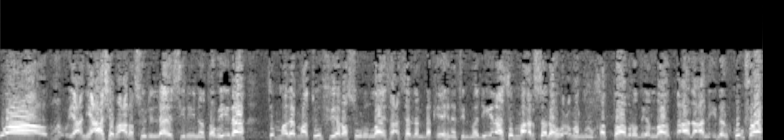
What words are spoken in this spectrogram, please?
ويعني عاش مع رسول الله سنين طويلة ثم لما توفي رسول الله صلى الله عليه وسلم بقي هنا في المدينة ثم أرسله عمر بن الخطاب رضي الله تعالى عنه إلى الكوفة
